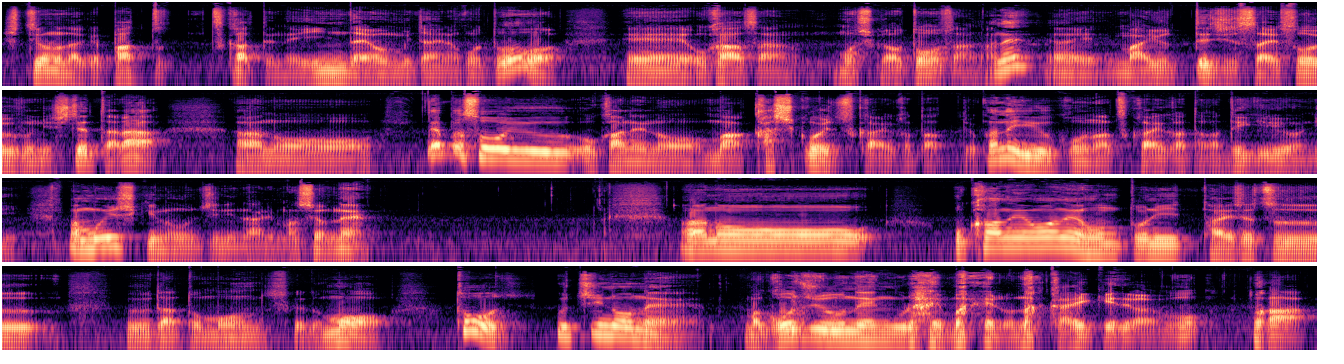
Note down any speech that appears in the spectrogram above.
必要なだけパッと使ってね、いいんだよ、みたいなことを、えー、お母さん、もしくはお父さんがね、えー、まあ言って実際そういうふうにしてたら、あのー、やっぱそういうお金の、まあ賢い使い方っていうかね、有効な使い方ができるように、まあ無意識のうちになりますよね。あのーお金はね、本当に大切だと思うんですけども、当時、うちのね、まあ、50年ぐらい前の中井家ではもう、まあ、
